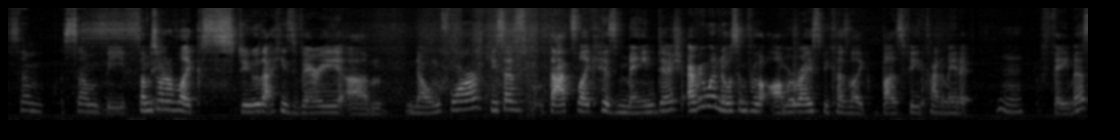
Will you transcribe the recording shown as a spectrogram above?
Some some beef. some thing. sort of like stew that he's very um, known for. He says that's like his main dish. Everyone knows him for the omurice because like BuzzFeed kind of made it famous.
